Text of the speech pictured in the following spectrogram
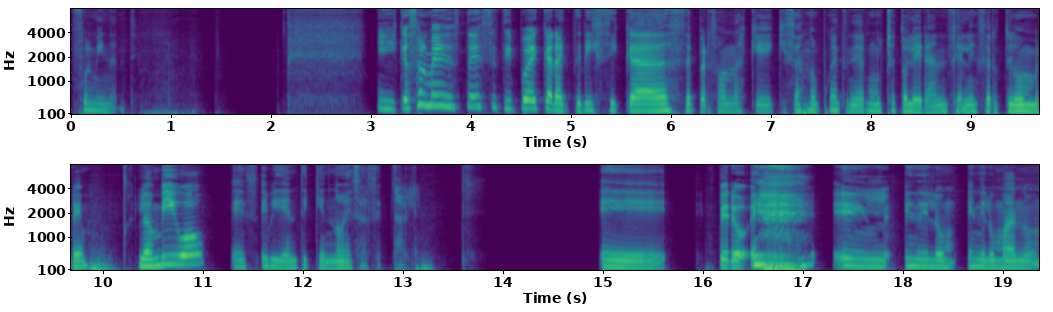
fulminante. Y casualmente este tipo de características de personas que quizás no pueden tener mucha tolerancia a la incertidumbre, lo ambiguo es evidente que no es aceptable. Eh, pero en, el, humano,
